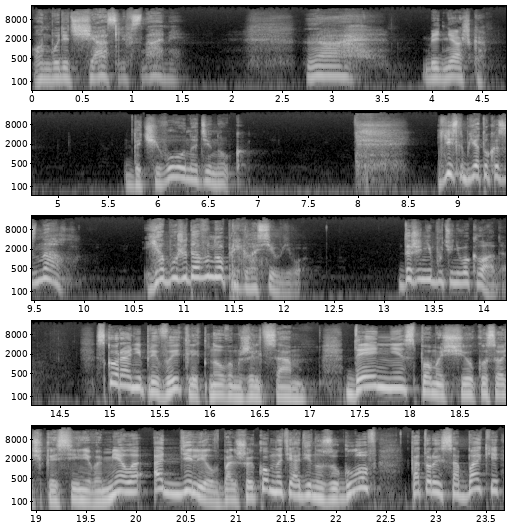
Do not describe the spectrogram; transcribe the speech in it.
Он будет счастлив с нами. А, бедняжка. До чего он одинок? Если бы я только знал, я бы уже давно пригласил его. Даже не будь у него клада. Скоро они привыкли к новым жильцам. Дэнни с помощью кусочка синего мела отделил в большой комнате один из углов, который собаки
